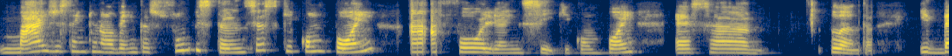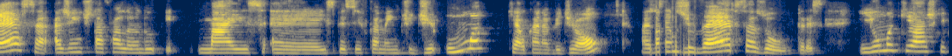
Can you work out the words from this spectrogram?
mais de 190 substâncias que compõem a, a folha em si, que compõem essa planta. E dessa, a gente está falando mais é, especificamente de uma que é o canabidiol, mas nós temos diversas outras. E uma que eu acho que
